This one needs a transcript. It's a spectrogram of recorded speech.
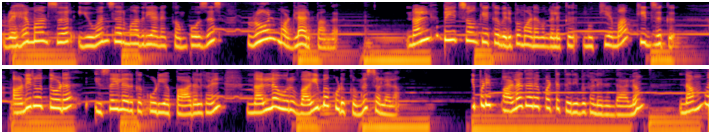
ரெஹமான் சார் யுவன் சார் மாதிரியான கம்போசர்ஸ் ரோல் மாடலாக இருப்பாங்க. நல்ல பீட் சாங் கேட்க விருப்பமானவங்களுக்கு முக்கியமாக கிட்ஸுக்கு அனிருத்தோட இசையில் இருக்கக்கூடிய பாடல்கள் நல்ல ஒரு வைபை கொடுக்கும்னு சொல்லலாம். இப்படி பலதரப்பட்ட தெரிவுகள் இருந்தாலும் நம்ம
